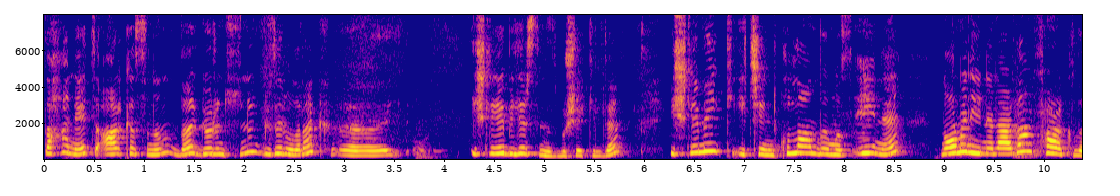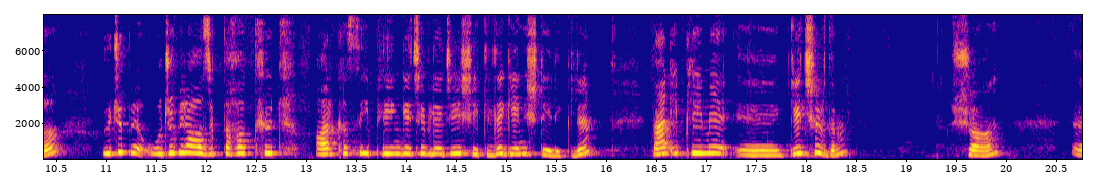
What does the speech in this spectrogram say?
daha net arkasının da görüntüsünü güzel olarak e, işleyebilirsiniz bu şekilde. İşlemek için kullandığımız iğne normal iğnelerden farklı. Ucu, ucu birazcık daha küt, arkası ipliğin geçebileceği şekilde geniş delikli. Ben ipliğimi e, geçirdim şu an. E,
